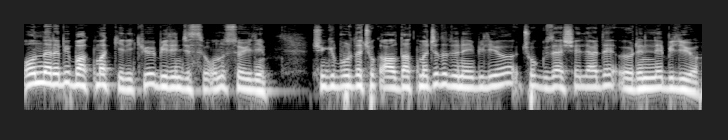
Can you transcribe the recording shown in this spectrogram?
Onlara bir bakmak gerekiyor birincisi onu söyleyeyim. Çünkü burada çok aldatmaca da dönebiliyor. Çok güzel şeyler de öğrenilebiliyor.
